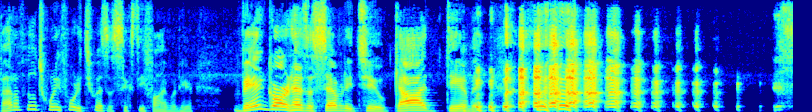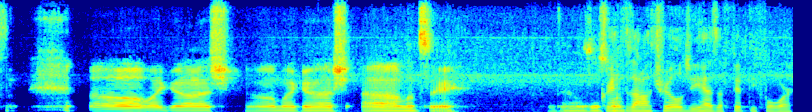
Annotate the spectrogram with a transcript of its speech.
Battlefield 2042 has a 65 on here. Vanguard has a 72. God damn it. oh my gosh. Oh my gosh. Uh, let's see. What the hell is this Grand? Theft Auto Trilogy has a 54.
